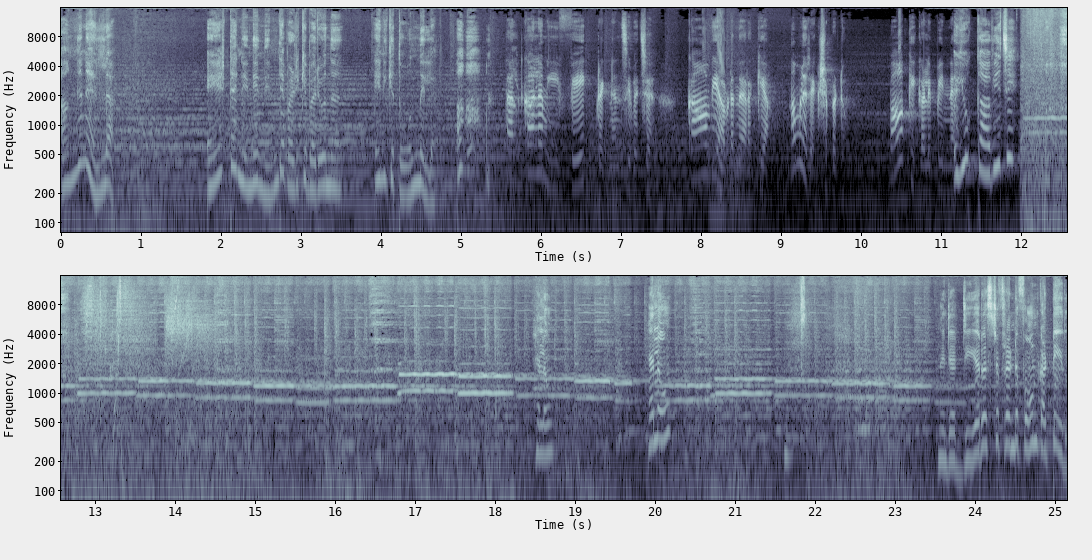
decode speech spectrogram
അങ്ങനെയല്ല. ഏട്ടൻ ഇനി നിന്റെ വഴിക്ക് വരുമെന്ന് എനിക്ക് തോന്നുന്നില്ല. തൽക്കാലം ഈ ഫേക്ക് പ്രഗ്നൻസി വെച്ച് കാവ്യ അവിടെ നിന്ന് ഇറക്കിയ. നമ്മൾ രക്ഷപ്പെട്ടു. ബാക്കി കളി പിന്നെ. അയ്യോ കാവ്യജി. ഹലോ? ഹലോ? നിന്റെ ഡിയറസ്റ്റ് ഫ്രണ്ട് ഫോൺ കട്ട് ചെയ്തു.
